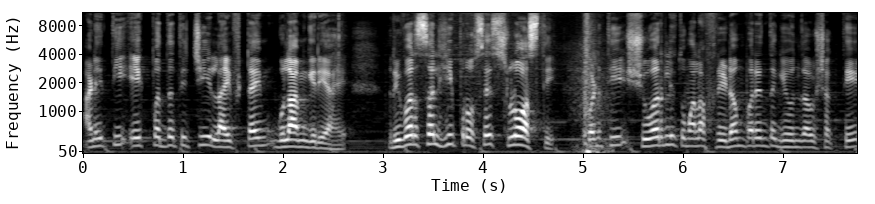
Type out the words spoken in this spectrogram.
आणि ती एक पद्धतीची लाईफटाईम गुलामगिरी आहे. रिव्हर्सल ही प्रोसेस स्लो असते पण ती शुअरली तुम्हाला फ्रीडमपर्यंत घेऊन जाऊ शकते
